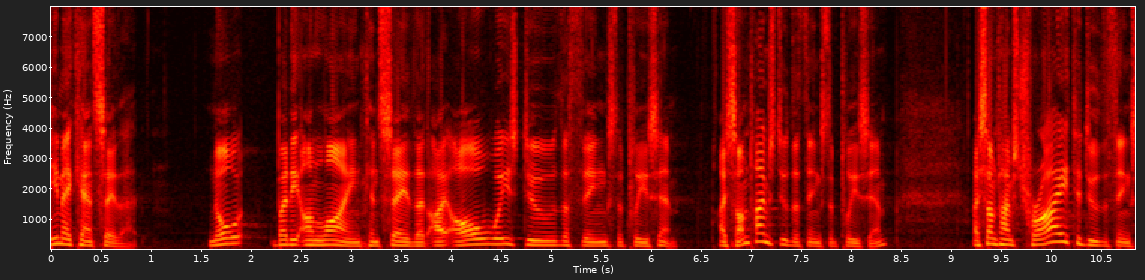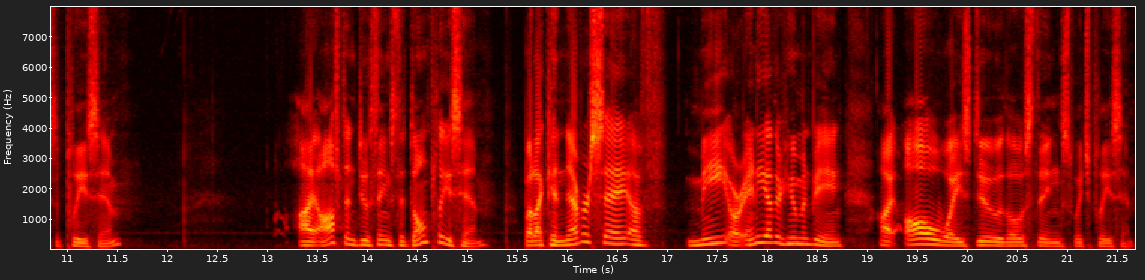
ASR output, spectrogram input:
Ime can't say that. Nobody online can say that I always do the things that please Him. I sometimes do the things that please Him. I sometimes try to do the things that please Him. I often do things that don't please Him, but I can never say of me or any other human being, I always do those things which please Him.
